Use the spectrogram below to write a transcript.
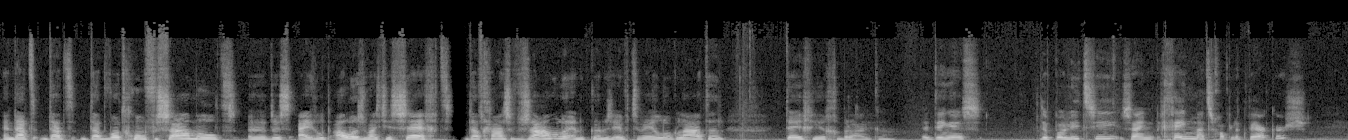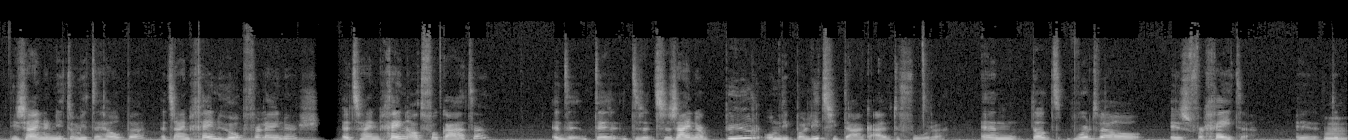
En dat, dat, dat wordt gewoon verzameld. Eh, dus eigenlijk alles wat je zegt, dat gaan ze verzamelen. En dan kunnen ze eventueel ook later tegen je gebruiken. Het ding is, de politie zijn geen maatschappelijk werkers. Die zijn er niet om je te helpen. Het zijn geen hulpverleners. Het zijn geen advocaten. Ze zijn er puur om die politietaak uit te voeren. En dat wordt wel eens vergeten. Eh, de Hmm.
